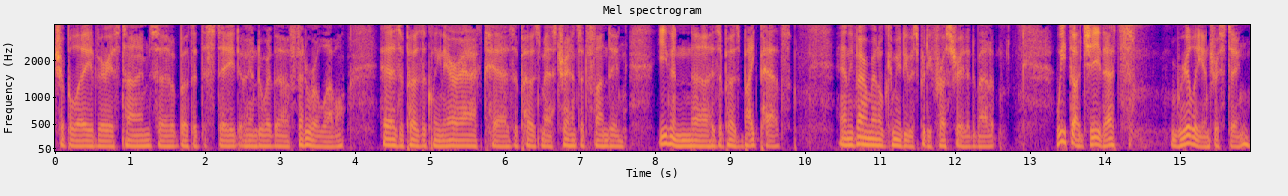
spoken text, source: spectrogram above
AAA at various times, uh, both at the state and or the federal level, has opposed the Clean Air Act, has opposed mass transit funding, even uh, has opposed bike paths. And the environmental community was pretty frustrated about it. We thought, gee, that's really interesting.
